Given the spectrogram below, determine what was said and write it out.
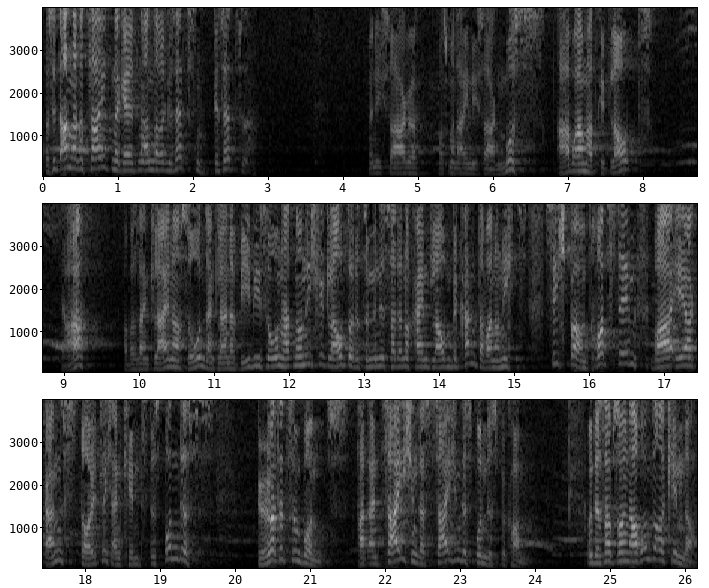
Das sind andere Zeiten, da gelten andere Gesetzen, Gesetze. Wenn ich sage, was man eigentlich sagen muss, Abraham hat geglaubt, ja, aber sein kleiner Sohn, sein kleiner Babysohn hat noch nicht geglaubt oder zumindest hat er noch keinen Glauben bekannt, da war noch nichts sichtbar und trotzdem war er ganz deutlich ein Kind des Bundes. gehörte zum Bund, hat ein Zeichen, das Zeichen des Bundes bekommen. Und deshalb sollen auch unsere Kinder,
